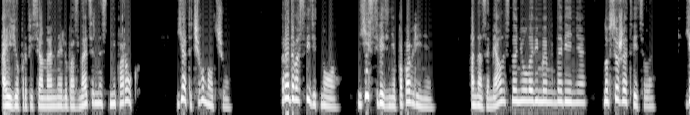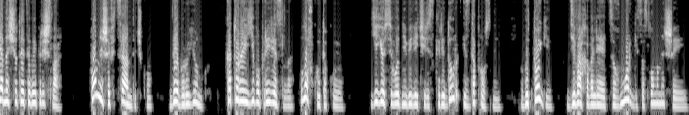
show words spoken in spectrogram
а ее профессиональная любознательность не порог. Я-то чего молчу? Рада вас видеть, Ноа. Есть сведения по павлине?» Она замялась на неуловимое мгновение, но все же ответила. «Я насчет этого и пришла. Помнишь официанточку, Дебору Юнг, которая его прирезала, ловкую такую? Ее сегодня вели через коридор из допросной. В итоге деваха валяется в морге со сломанной шеей.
